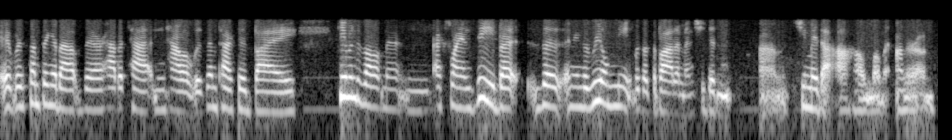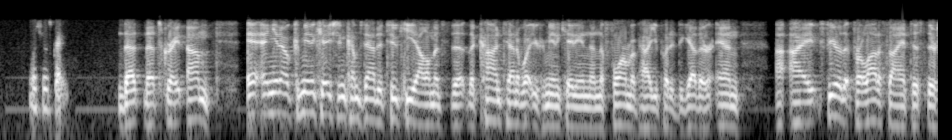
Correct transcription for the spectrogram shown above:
it was something about their habitat and how it was impacted by human development and X, Y, and Z. But the I mean the real meat was at the bottom, and she didn't. Um, she made that aha moment on her own, which was great. That that's great. Um, and, and, you know, communication comes down to two key elements: the the content of what you're communicating, and then the form of how you put it together. And I fear that for a lot of scientists, they're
